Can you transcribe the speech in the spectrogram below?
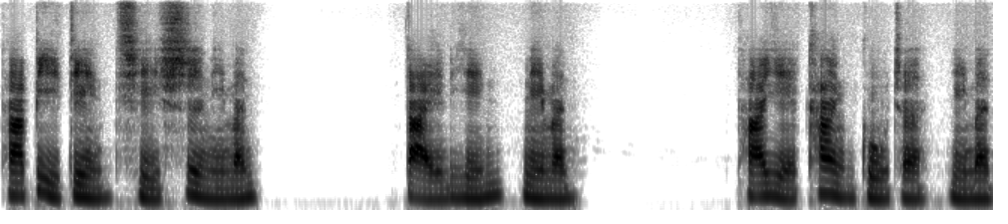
他必定启示你们，带领你们，他也看顾着你们，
